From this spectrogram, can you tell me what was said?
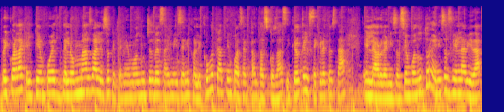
Recuerda que el tiempo es de lo más valioso que tenemos. Muchas veces a mí me dicen, híjole, ¿cómo te da tiempo a hacer tantas cosas? Y creo que el secreto está en la organización. Cuando tú organizas bien la vida,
